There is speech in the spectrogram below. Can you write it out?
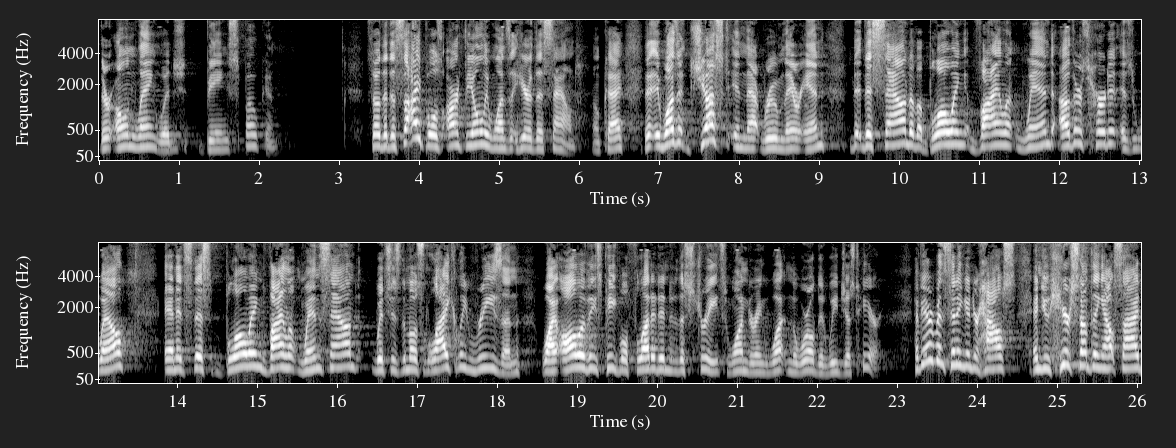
their own language being spoken. So the disciples aren't the only ones that hear this sound, okay? It wasn't just in that room they were in. This sound of a blowing violent wind, others heard it as well. And it's this blowing violent wind sound, which is the most likely reason why all of these people flooded into the streets wondering what in the world did we just hear? Have you ever been sitting in your house and you hear something outside,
